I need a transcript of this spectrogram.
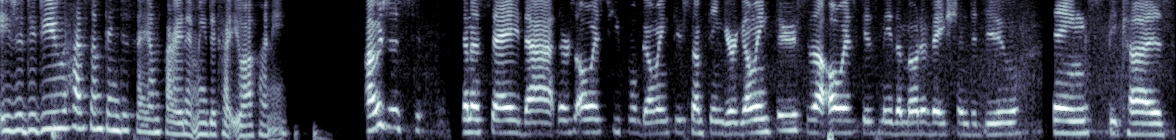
Asia did you have something to say? I'm sorry i didn't mean to cut you off honey. I was just gonna say that there's always people going through something you're going through, so that always gives me the motivation to do things because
